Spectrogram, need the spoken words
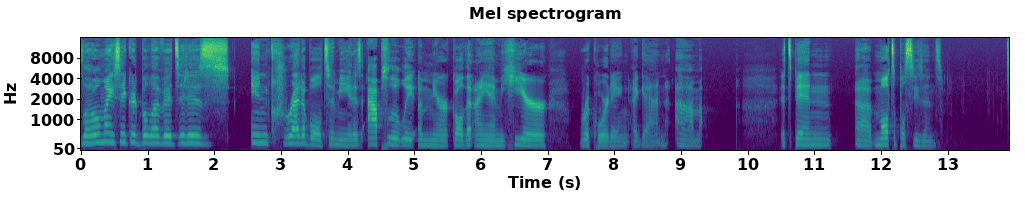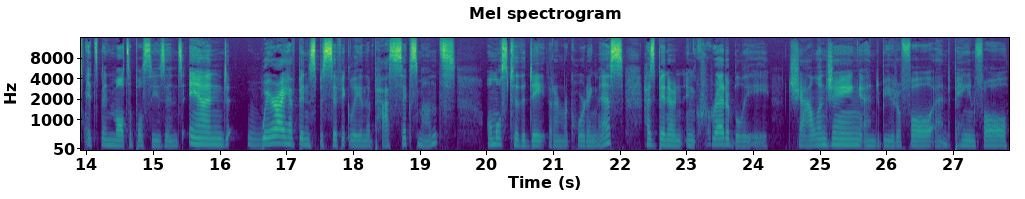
Hello, my sacred beloveds. It is incredible to me. It is absolutely a miracle that I am here recording again. Um, it's been uh, multiple seasons. It's been multiple seasons. And where I have been specifically in the past six months, almost to the date that I'm recording this, has been an incredibly challenging and beautiful and painful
